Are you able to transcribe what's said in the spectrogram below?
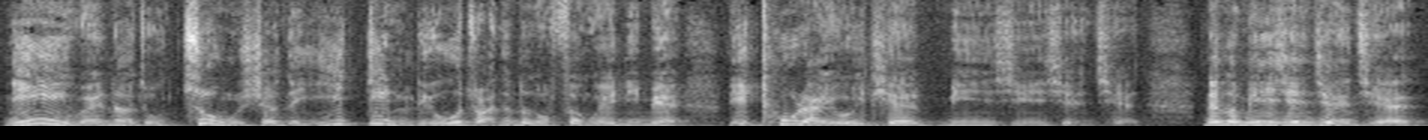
你以为那种众生的一定流转的那种氛围里面，你突然有一天明心现前，那个明心现前，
